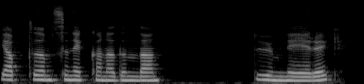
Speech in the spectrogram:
yaptığım sinek kanadından düğümleyerek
